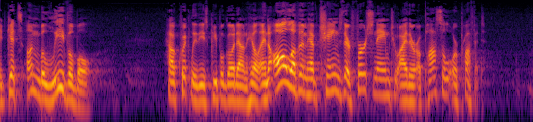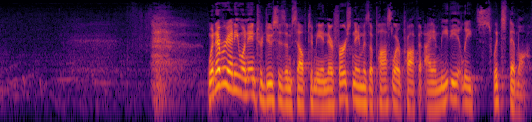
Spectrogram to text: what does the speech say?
It gets unbelievable how quickly these people go downhill. And all of them have changed their first name to either apostle or prophet. Whenever anyone introduces himself to me and their first name is apostle or prophet, I immediately switch them off.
